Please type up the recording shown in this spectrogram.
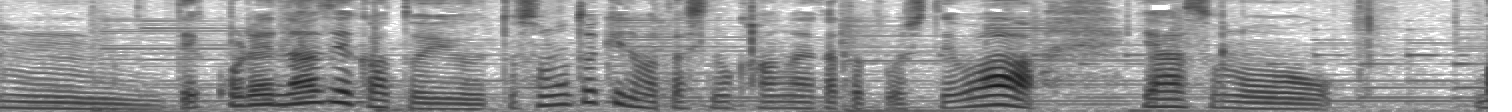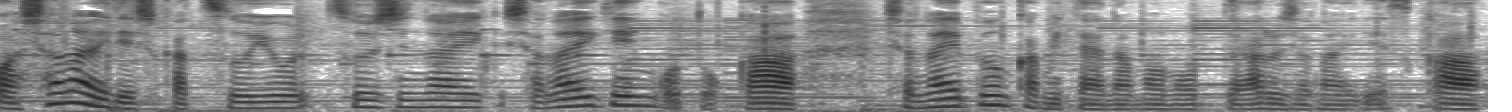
うんでこれなぜかというとその時の私の考え方としてはいやそのまあ、社内でしか通用通じない社内言語とか社内文化みたいなものってあるじゃないですか。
